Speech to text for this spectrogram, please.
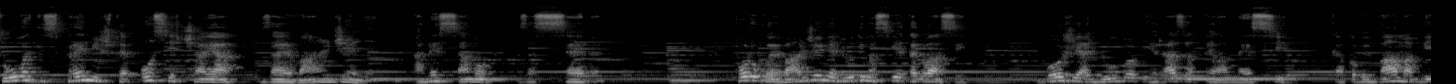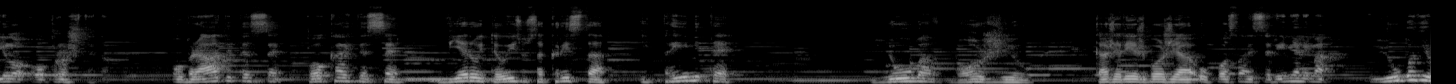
čuvati spremište osjećaja za evanđelje, a ne samo za sebe. Poruku evanđelja ljudima svijeta glasi Božja ljubav je razapela Mesiju, kako bi vama bilo oprošteno. Obratite se, pokajte se, vjerujte u Isusa Krista i primite ljubav Božju. Kaže riječ Božja u poslanici Rimljanima, ljubav je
